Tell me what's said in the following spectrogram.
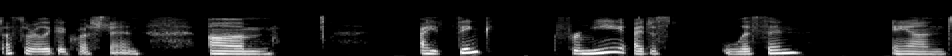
that's a really good question um, i think for me i just listen and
